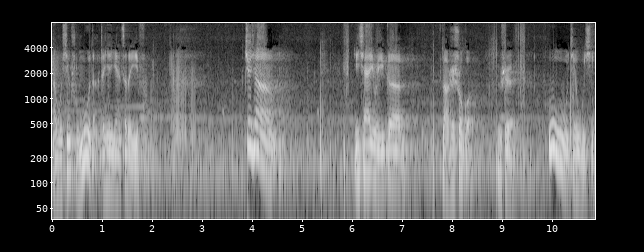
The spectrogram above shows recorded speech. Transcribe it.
啊，五行属木的这些颜色的衣服，就像以前有一个老师说过，就是物物皆五行，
